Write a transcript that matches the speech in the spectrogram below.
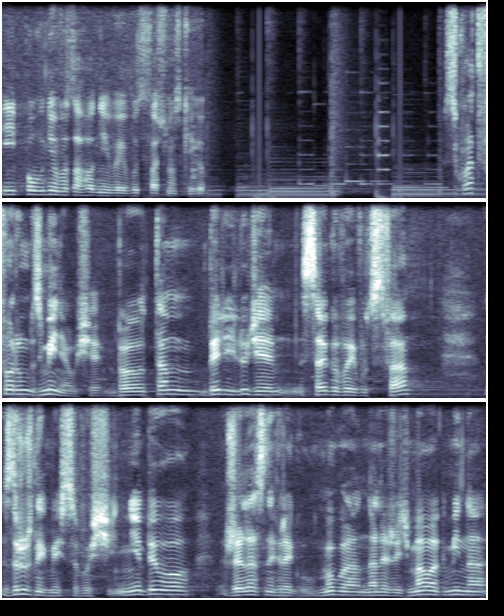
i południowo-zachodniej województwa śląskiego. Skład forum zmieniał się, bo tam byli ludzie z całego województwa, z różnych miejscowości. Nie było żelaznych reguł. Mogła należeć mała gmina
